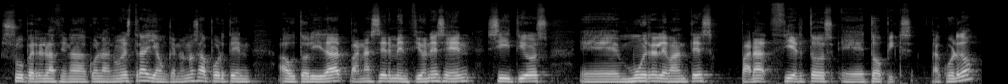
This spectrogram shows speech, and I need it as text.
súper relacionada con la nuestra y aunque no nos aporten autoridad, van a ser menciones en sitios eh, muy relevantes para ciertos eh, topics, ¿de acuerdo?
